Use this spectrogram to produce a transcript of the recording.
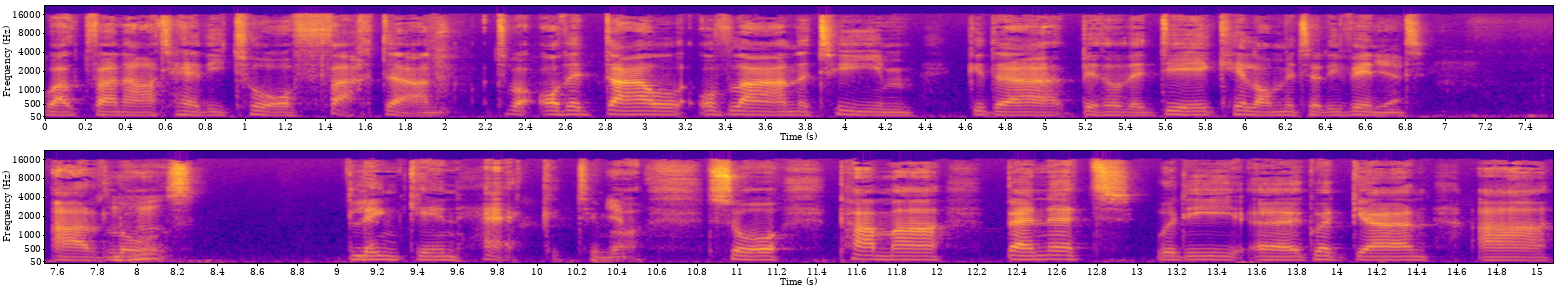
Wout Van Aert heddi to, ffach dan. Oedd e dal o flaen y tîm gyda beth oedd e 10 km i fynd yeah. ar mhm. los. Mm -hmm. Blinkin heck, ti'n. Yeah. So, pa mae Bennett wedi uh, gwegian a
